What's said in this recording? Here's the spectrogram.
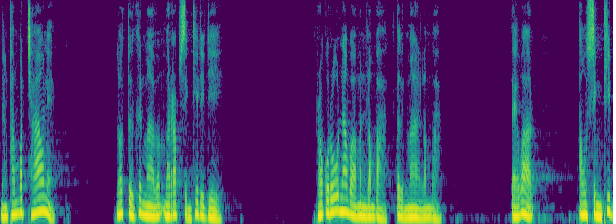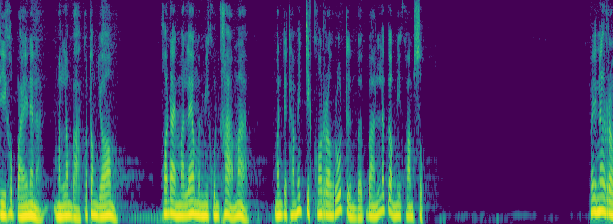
อย่างทำวัดเช้าเนี่ย เราตื่นขึ้นมามารับสิ่งที่ดีๆ เราก็รู้นะว่ามันลำบากตื่นมาลำบาก แต่ว่า เอาสิ่งที่ดีเข้าไปนั่นน่ะ มันลำบากก็ต้องยอมพอได้มาแล้วมันมีคุณค่ามาก มันจะทำให้จิตของเรารู้ตื่นเบิกบานแล้วก็มีความสุข เพราะฉะนั้นเรา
